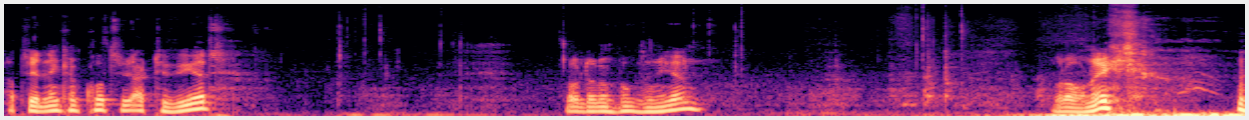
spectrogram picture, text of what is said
Ihr den Lenker kurz wieder aktiviert? Sollte nun funktionieren. Oder auch nicht.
